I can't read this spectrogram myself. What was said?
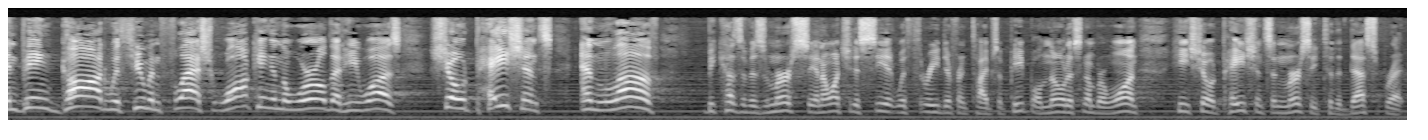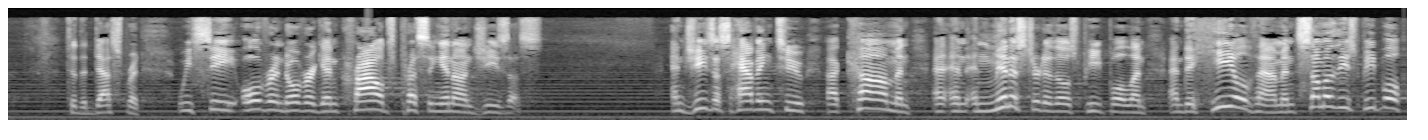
in being God with human flesh, walking in the world that he was, showed patience and love because of his mercy. And I want you to see it with three different types of people. Notice number one, he showed patience and mercy to the desperate. To the desperate. We see over and over again crowds pressing in on Jesus and Jesus having to uh, come and, and, and minister to those people and, and to heal them. And some of these people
